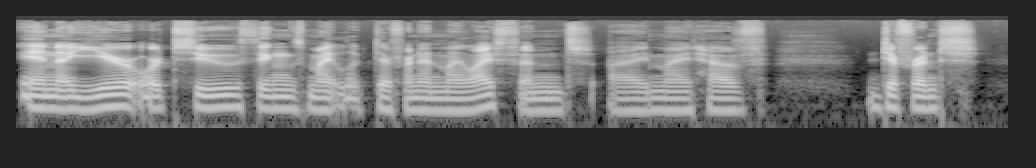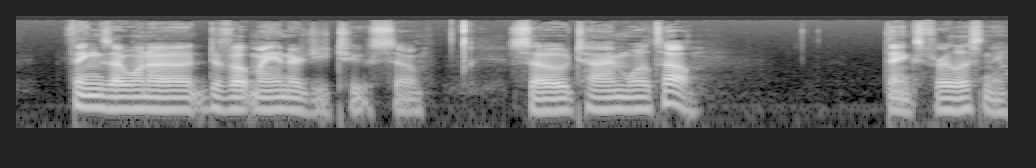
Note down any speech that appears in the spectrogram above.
In a year or two, things might look different in my life, and I might have different things I want to devote my energy to. So, so time will tell. Thanks for listening.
